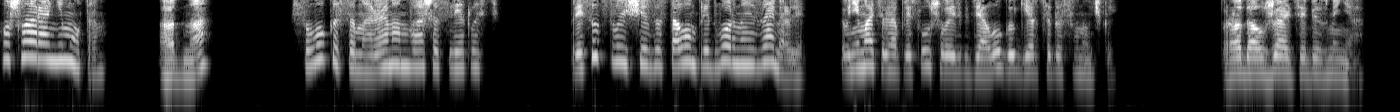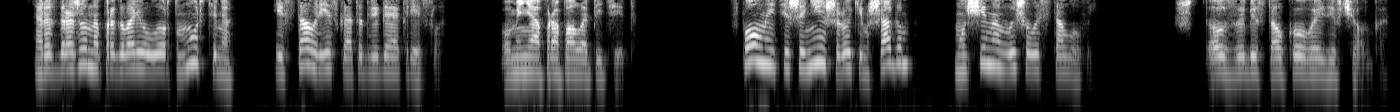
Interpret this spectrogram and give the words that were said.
«Ушла ранним утром». «Одна?» «С Лукасом и Рэмом, ваша светлость». Присутствующие за столом придворные замерли, внимательно прислушиваясь к диалогу герцога с внучкой. «Продолжайте без меня», Раздраженно проговорил лорд Мортимер и встал, резко отодвигая кресло. «У меня пропал аппетит». В полной тишине широким шагом мужчина вышел из столовой. «Что за бестолковая девчонка?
